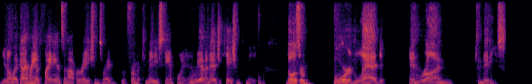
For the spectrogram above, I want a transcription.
you know, like I ran finance and operations, right, from a committee standpoint, and we have an education committee. Those are board led and run committees.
